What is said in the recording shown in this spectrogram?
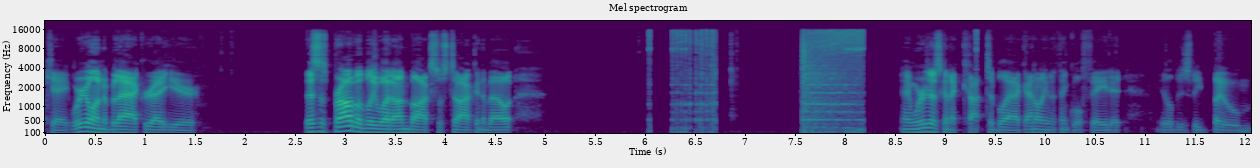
Okay, we're going to black right here. This is probably what Unbox was talking about. And we're just going to cut to black. I don't even think we'll fade it. It'll just be boom,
